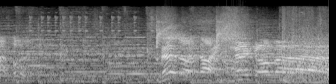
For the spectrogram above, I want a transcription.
battle! Meta Knight Mega Man!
